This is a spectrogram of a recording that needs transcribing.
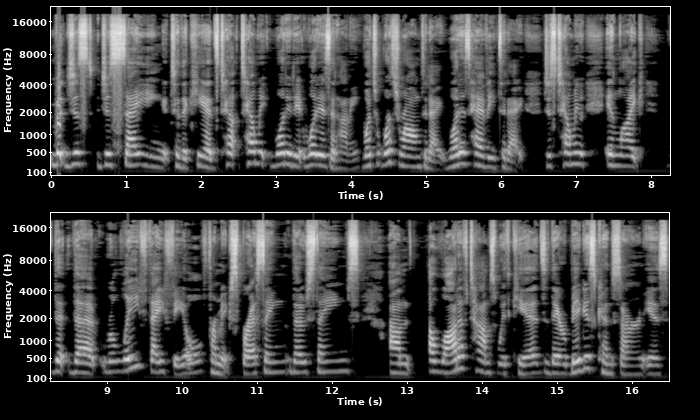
but just just saying to the kids, tell tell me what it is, what is it, honey? What's what's wrong today? What is heavy today? Just tell me. And like the the relief they feel from expressing those things. Um, a lot of times with kids, their biggest concern is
